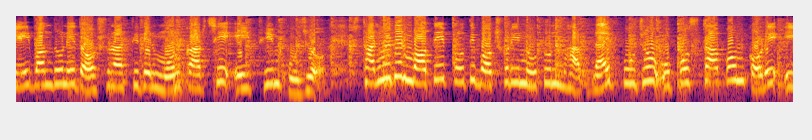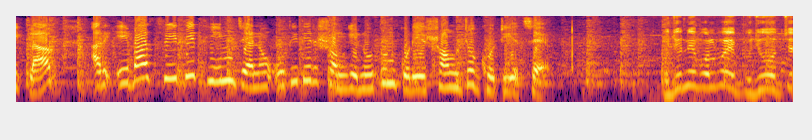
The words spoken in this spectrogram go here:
মেলবন্ধনে দর্শনার্থীদের মন কাড়ছে এই থিম পুজো। স্থানীয়দের মতে প্রতি বছরই নতুন ভাবনায় পুজো উপস্থাপন করে এই ক্লাব, আর এবার স্মৃতি থিম যেন অতীতের সঙ্গে নতুন করে সংযোগ ঘটিয়েছে। পুজো নিয়ে বলব, এই পুজো হচ্ছে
